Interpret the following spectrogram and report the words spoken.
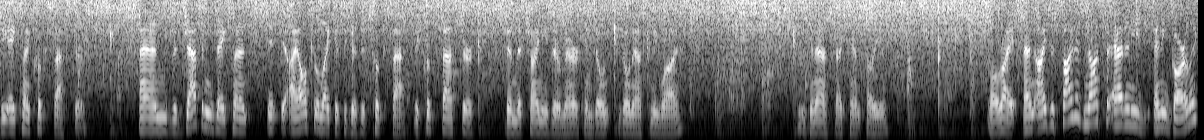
the eggplant cooks faster. And the Japanese eggplant, it, I also like it because it cooks fast. It cooks faster than the Chinese or American. Don't don't ask me why. You can ask. I can't tell you. All right, and I decided not to add any any garlic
